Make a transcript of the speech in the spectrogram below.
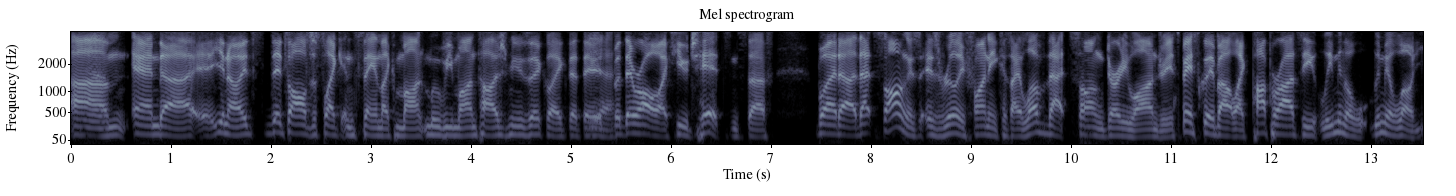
um and uh you know it's it's all just like insane like mon- movie montage music like that they Yeah. but they were all like huge hits and stuff but uh, that song is is really funny because I love that song "Dirty Laundry." It's basically about like paparazzi. Leave me the leave me alone.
